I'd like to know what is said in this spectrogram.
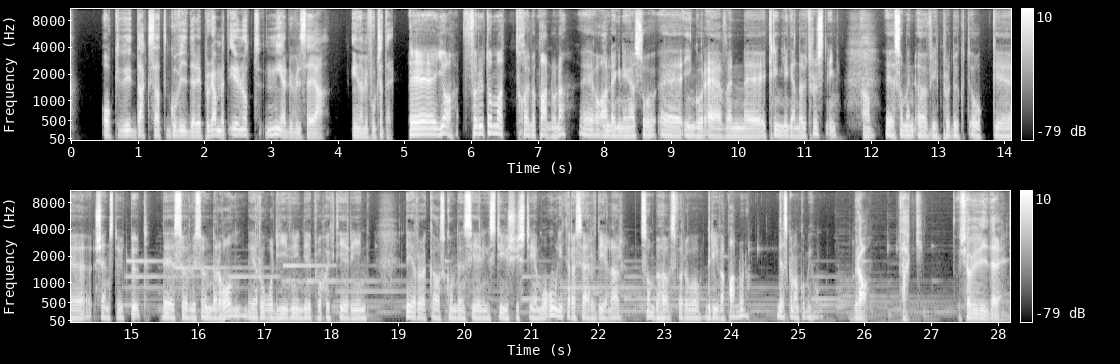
och det är dags att gå vidare i programmet. Är det något mer du vill säga innan vi fortsätter? Eh, ja, förutom att själva pannorna eh, och anläggningar så eh, ingår även eh, kringliggande utrustning Ja. eh, som en övrig produkt och eh, tjänsteutbud. Det är serviceunderhåll, det är rådgivning, det är projektering, det är rökgaskondensering, styrsystem och olika reservdelar som behövs för att driva pannorna. Det ska man komma ihåg. Bra, tack. Då kör vi vidare.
